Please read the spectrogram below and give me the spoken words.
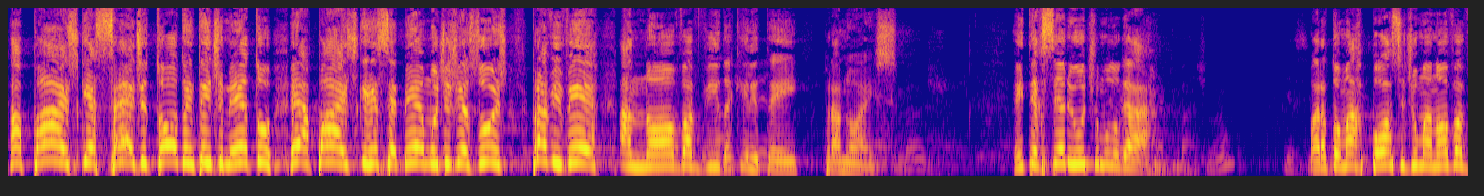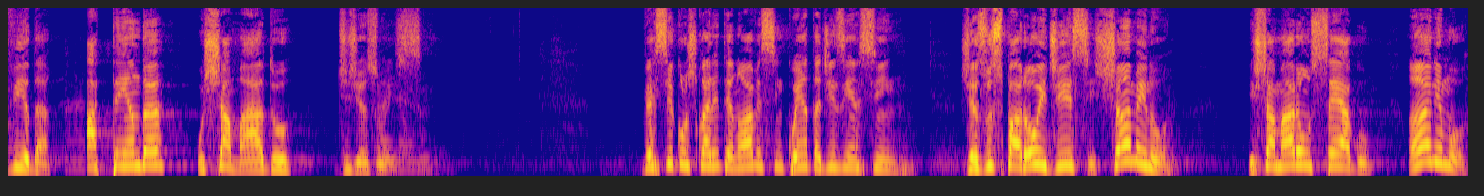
a paz que excede todo entendimento é a paz que recebemos de Jesus para viver a nova vida que Ele tem para nós. Em terceiro e último lugar, para tomar posse de uma nova vida, atenda o chamado de Jesus. Versículos 49 e 50 dizem assim: Jesus parou e disse: Chamem-no. E chamaram o cego: Ânimo,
